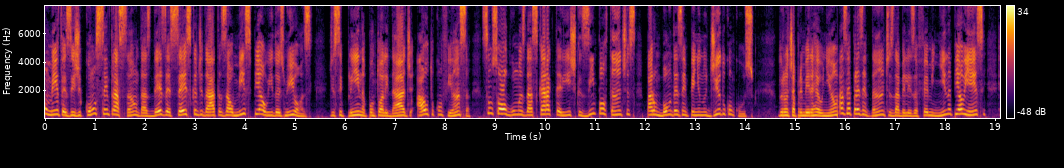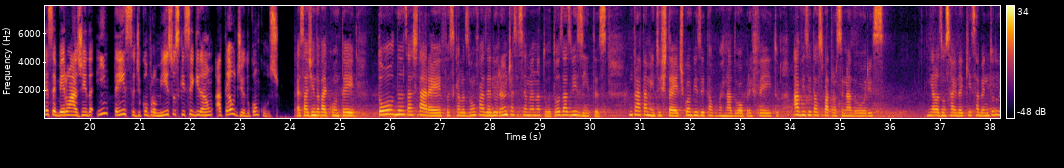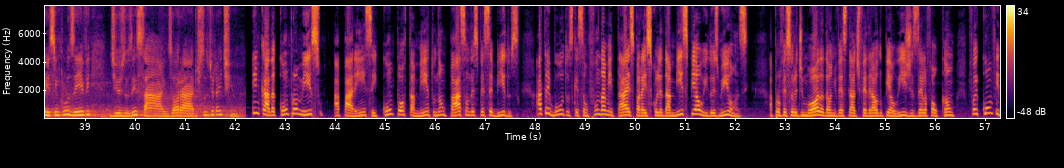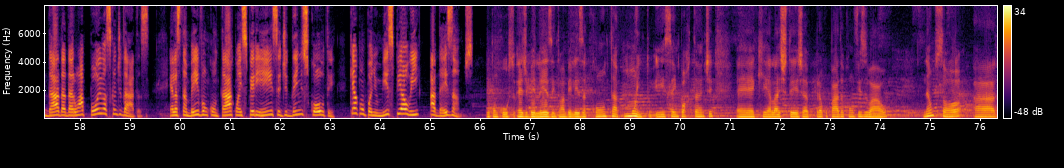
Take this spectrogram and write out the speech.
momento exige concentração das 16 candidatas ao Miss Piauí 2011. Disciplina, pontualidade, autoconfiança são só algumas das características importantes para um bom desempenho no dia do concurso. Durante a primeira reunião, as representantes da beleza feminina piauiense receberam a agenda intensa de compromissos que seguirão até o dia do concurso. Essa agenda vai conter todas as tarefas que elas vão fazer durante essa semana toda, todas as visitas. Um tratamento estético, a visita ao governador, ao prefeito, a visita aos patrocinadores. E elas vão sair daqui sabendo tudo isso, inclusive dias dos ensaios, horários, tudo direitinho. Em cada compromisso, aparência e comportamento não passam despercebidos, atributos que são fundamentais para a escolha da Miss Piauí 2011. A professora de moda da Universidade Federal do Piauí, Gisela Falcão, foi convidada a dar um apoio às candidatas. Elas também vão contar com a experiência de Denis Coulter, que acompanha o Miss Piauí há 10 anos. O concurso é de beleza, então a beleza conta muito e isso é importante é, que ela esteja preocupada com o visual, não só a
